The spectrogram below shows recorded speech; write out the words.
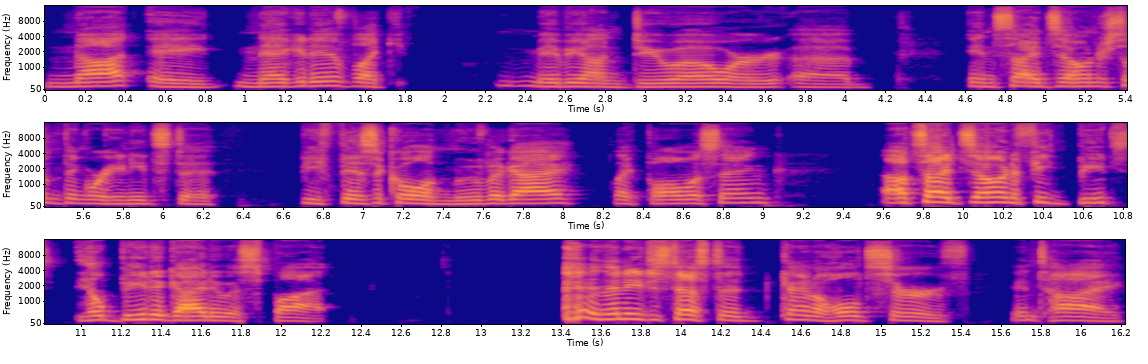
not a negative like maybe on duo or uh, inside zone or something where he needs to be physical and move a guy, like Paul was saying. Outside zone, if he beats, he'll beat a guy to a spot, and then he just has to kind of hold serve and tie,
